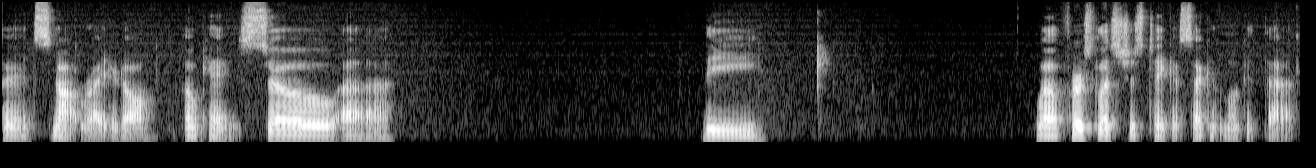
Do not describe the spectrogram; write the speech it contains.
it's not right at all. Okay so uh, the well, first let's just take a second look at that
